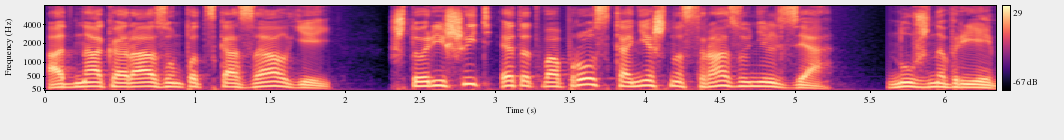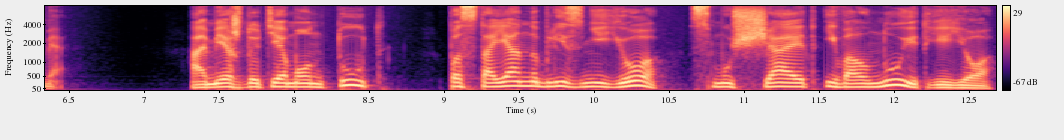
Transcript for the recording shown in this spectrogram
Однако разум подсказал ей, что решить этот вопрос, конечно, сразу нельзя, нужно время. А между тем он тут, постоянно близ нее, смущает и волнует ее.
